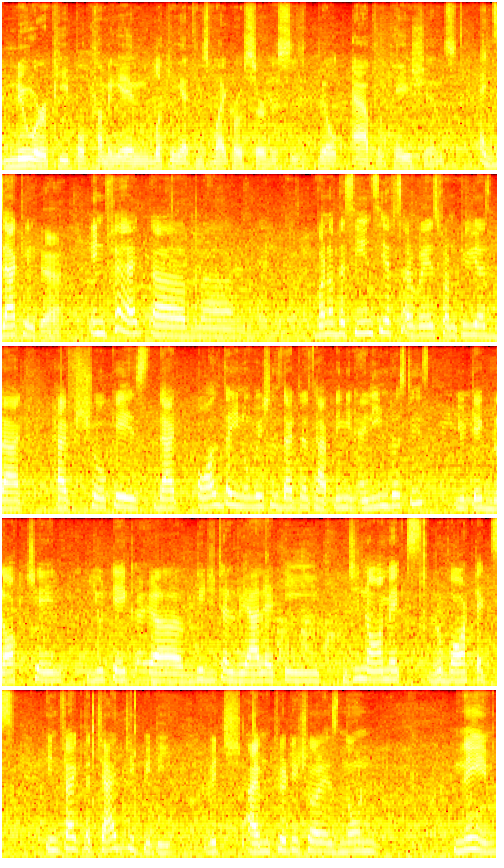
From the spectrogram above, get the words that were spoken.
newer people coming in looking at these microservices built applications. Exactly. Yeah. In fact, um, uh, one of the CNCF surveys from two years back have showcased that all the innovations that is happening in any industries, you take blockchain, you take uh, digital reality, genomics, robotics. In fact, the chat GPT, which I'm pretty sure is known name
